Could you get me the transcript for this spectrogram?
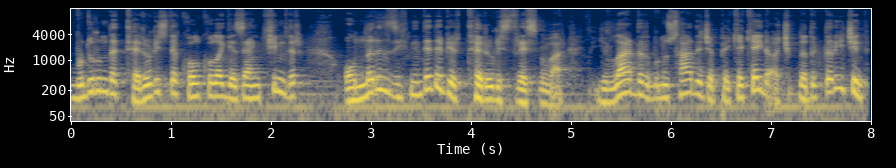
Bu durumda teröristle kol kola gezen kimdir? Onların zihninde de bir terörist resmi var. Yıllardır bunu sadece PKK ile açıkladıkları için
